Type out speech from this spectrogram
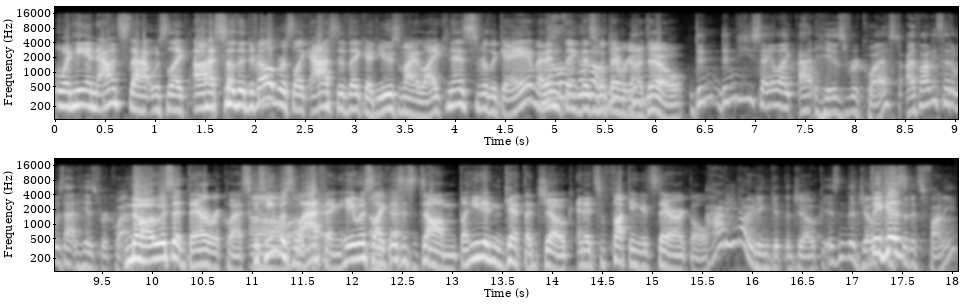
when he announced that, was like, uh, so the developers like asked if they could use my likeness for the game. I didn't No, think no, this no, is what they were gonna do. Didn't didn't he say like at his request? I thought he said it was at his request. No, it was at their request because he Oh, was okay. laughing. He was like, Okay. "This is dumb," but he didn't get the joke, and it's fucking hysterical. How do you know he didn't get the joke? Isn't the joke Because- that it's funny?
